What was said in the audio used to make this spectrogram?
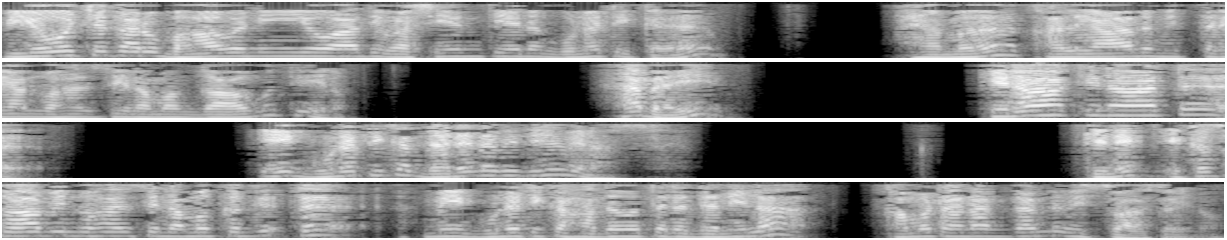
ප්‍රියෝචකරු භාවනීයෝ ආදී වශයෙන් තියෙන ಗುಣ ටික හැම කල්යාණ මිත්‍රයන් වහන්සේ නමක් ගාවම තියෙනවා. හැබැයි කෙනා කෙනාට ඒ ಗುಣ ටික දැනෙන විදිහ වෙනස්. කෙනෙක් එක ස්වාමීන් වහන්සේ නමකට මේ ಗುಣ ටික හදවතට දැනෙලා කමට අනක් ගන්න විශ්වාස වෙනවා.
